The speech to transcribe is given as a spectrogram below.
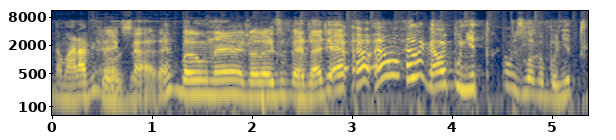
Não, maravilhoso. É, cara, é bom, né? Jornalismo verdade. É, é, é, é legal, é bonito. É um slogan bonito.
